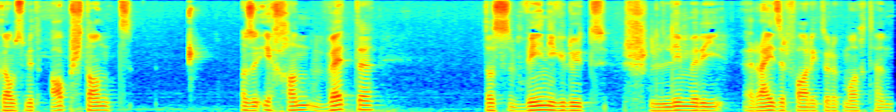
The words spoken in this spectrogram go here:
glaube ich, mit Abstand. Also ich kann wetten, dass wenige Leute schlimmere Reiserfahrungen durchgemacht haben,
